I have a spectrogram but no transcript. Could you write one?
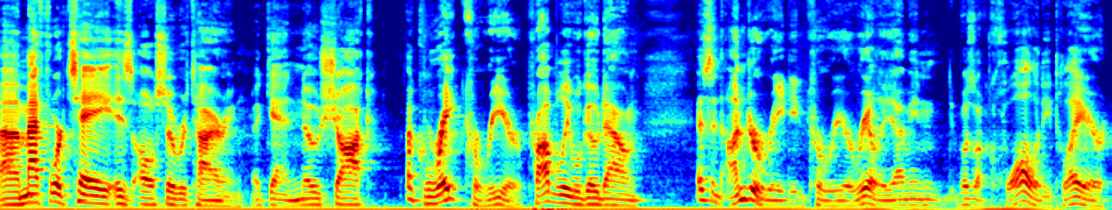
Uh, Matt Forte is also retiring. Again, no shock. A great career. Probably will go down as an underrated career, really. I mean, was a quality player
